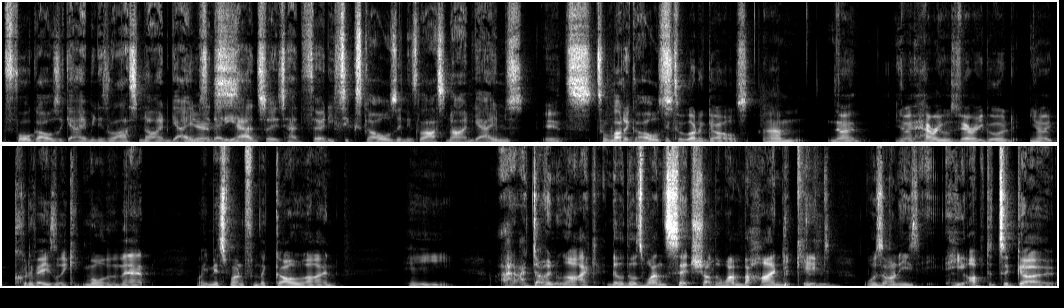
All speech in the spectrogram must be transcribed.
four goals a game in his last nine games that Yes. Eddie had. So he's had 36 goals in his last nine games. it's It's a lot of goals. it's a lot of goals. Um, no, you know, Harry was very good. You know, could have easily kicked more than that. Well, he missed one from the goal line. He, I, I don't like. There, there was one set shot. The one behind he kicked was on his. He opted to go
